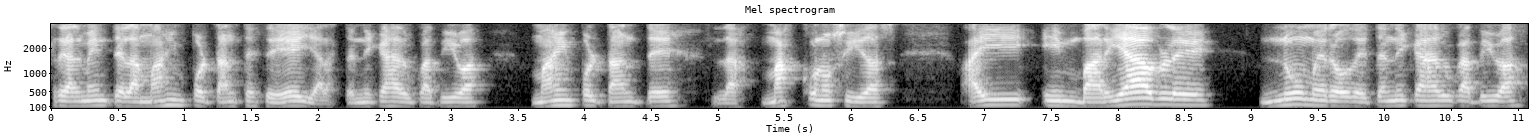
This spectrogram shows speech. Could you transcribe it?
realmente las más importantes de ellas, las técnicas educativas más importantes, las más conocidas. Hay invariable número de técnicas educativas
